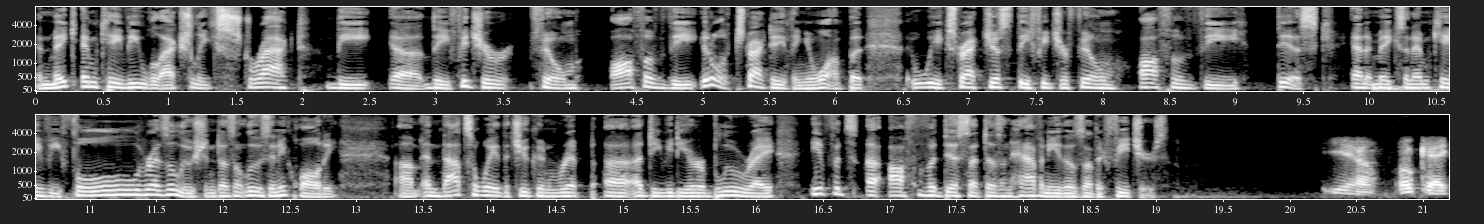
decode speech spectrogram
and Make MKV will actually extract the uh, the feature film off of the. It'll extract anything you want, but we extract just the feature film off of the disc and it makes an MKV full resolution, doesn't lose any quality. Um, and that's a way that you can rip uh, a DVD or a Blu-ray if it's uh, off of a disc that doesn't have any of those other features. Yeah. Okay.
